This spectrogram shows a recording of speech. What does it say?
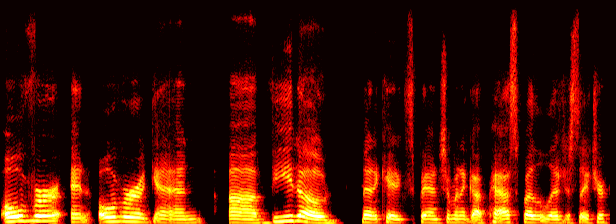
over and over again uh, vetoed Medicaid expansion when it got passed by the legislature.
